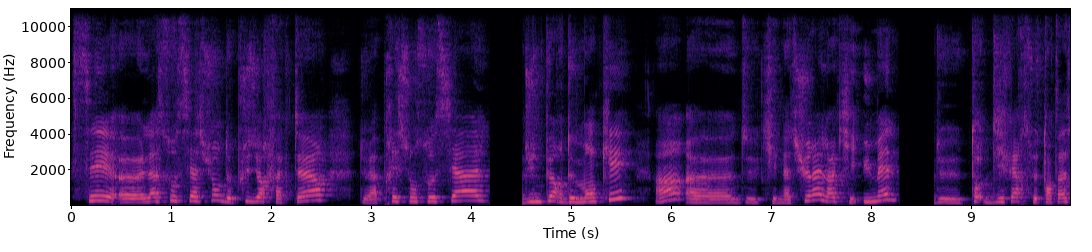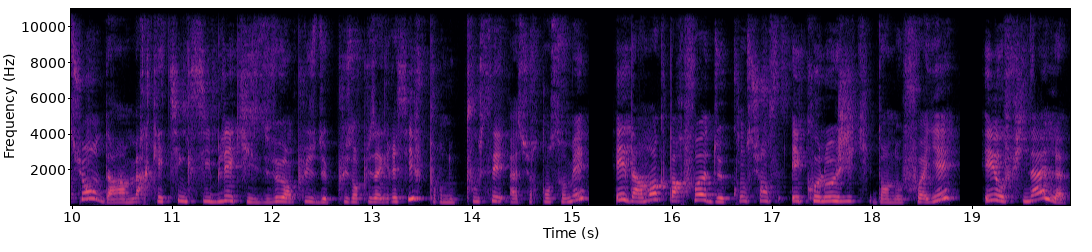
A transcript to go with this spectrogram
c'est euh, l'association de plusieurs facteurs, de la pression sociale, d'une peur de manquer, hein, euh, qui est naturelle, hein, qui est humaine, diverses tentations, d'un marketing ciblé qui se veut en plus de plus en plus agressif pour nous pousser à surconsommer, et d'un manque parfois de conscience écologique dans nos foyers, et au final,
